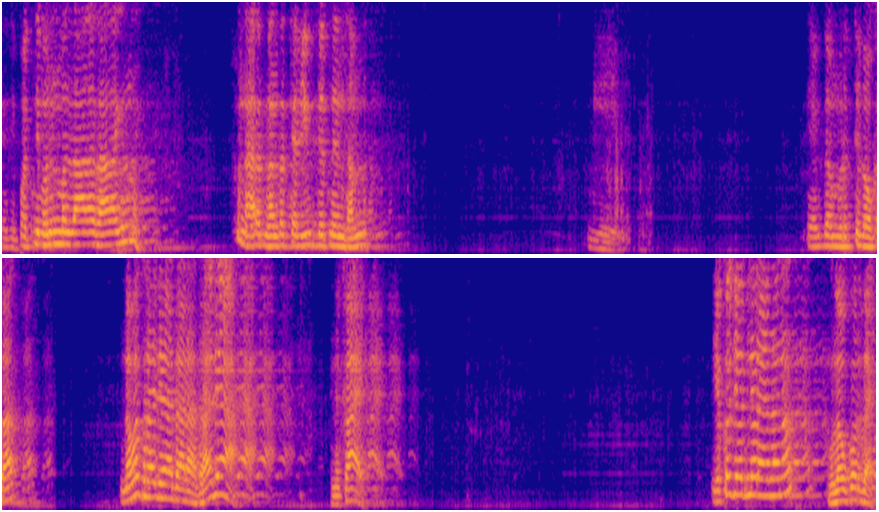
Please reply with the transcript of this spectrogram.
त्याची पत्नी म्हणून मला राहा लागेल ना. नारद म्हणतात त्याला येऊ देत नाही थांब ना. एकदम मृत्यू लोकात. नवस राजा या दारात. राजा! काय? एकच यज्ञ राहिला ना लवकर जाय.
